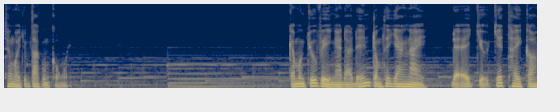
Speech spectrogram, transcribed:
Thân mời chúng ta cùng cầu nguyện. Cảm ơn Chúa vì Ngài đã đến trong thế gian này để chịu chết thay con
